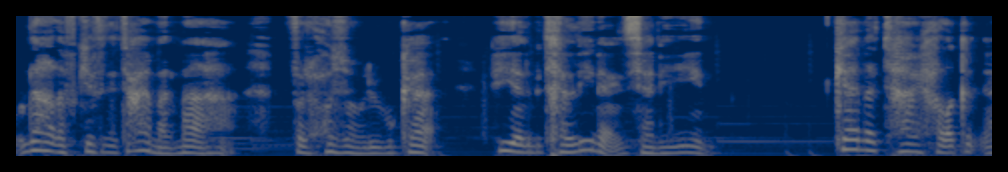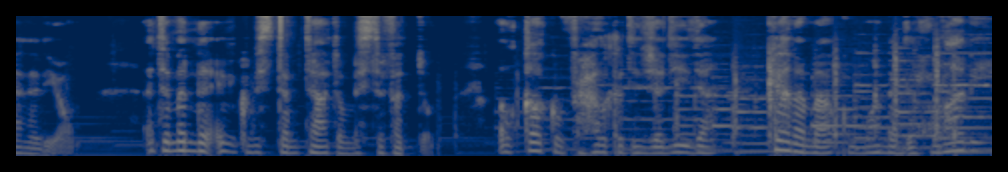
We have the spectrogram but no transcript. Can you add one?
ونعرف كيف نتعامل معها. فالحزن والبكاء هي اللي بتخلينا إنسانيين. كانت هاي حلقتنا لليوم أتمنى إنكم استمتعتم واستفدتم. ألقاكم في حلقة جديدة. كان معكم مهند الحراني.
